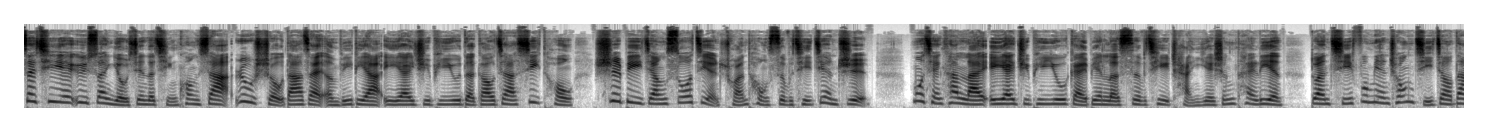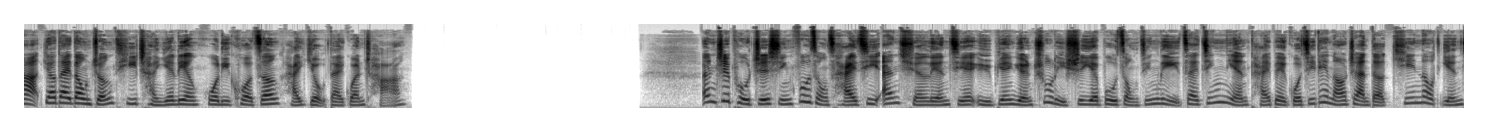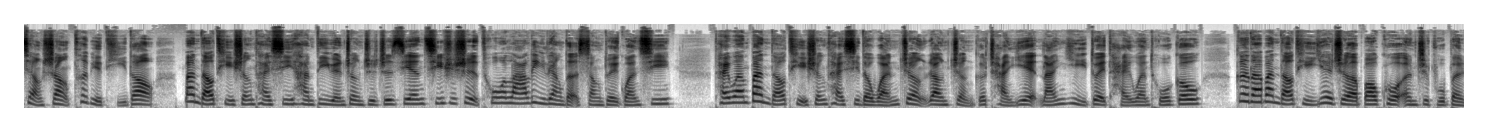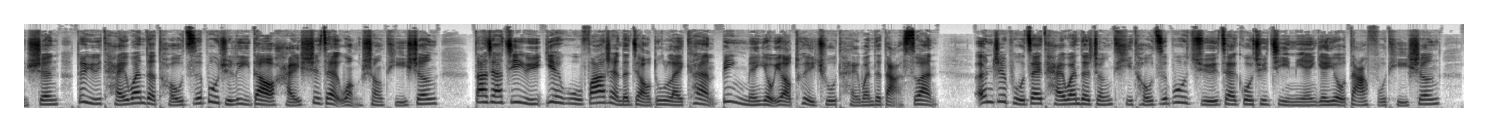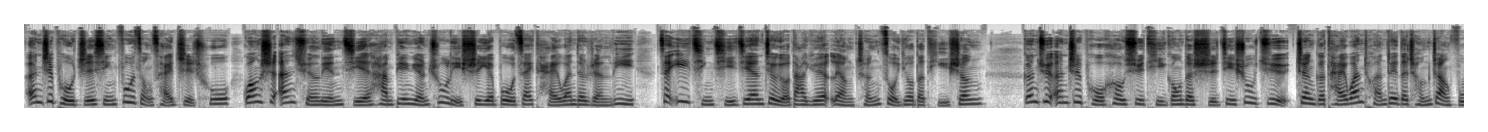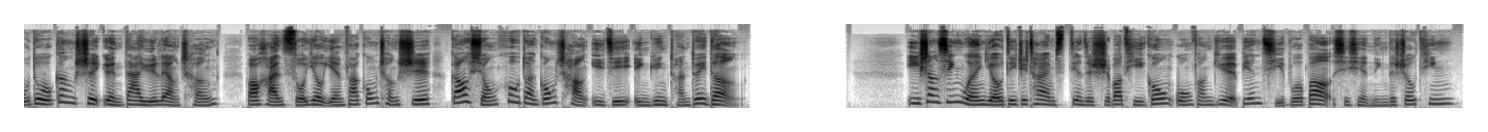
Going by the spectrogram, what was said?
在企业预算有限的情况下，入手搭载 NVIDIA AI GPU 的高价系统，势必将缩减传统伺服器建制。目前看来，AI GPU 改变了伺服器产业生态链，短期负面冲击较大，要带动整体产业链获利扩增，还有待观察。安智浦执行副总裁暨安全连结与边缘处理事业部总经理，在今年台北国际电脑展的 Keynote 演讲上特别提到，半导体生态系和地缘政治之间其实是拖拉力量的相对关系。台湾半导体生态系的完整，让整个产业难以对台湾脱钩。各大半导体业者，包括恩智浦本身，对于台湾的投资布局力道还是在往上提升。大家基于业务发展的角度来看，并没有要退出台湾的打算。恩智浦在台湾的整体投资布局，在过去几年也有大幅提升。恩智浦执行副总裁指出，光是安全连接和边缘处理事业部在台湾的人力，在疫情期间就有大约两成左右的提升。根据恩智浦后续提供的实际数据，整个台湾团队的成长幅度更是远大于两成，包含所有研发工程师、高雄后段工厂以及营运团队等。以上新闻由《DigiTimes 电子时报》提供，翁方月编辑播报。谢谢您的收听。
